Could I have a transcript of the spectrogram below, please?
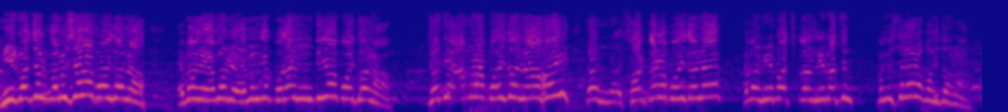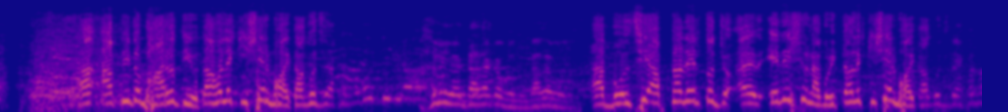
নির্বাচন কমিশনও বৈধ না এবং এমন এমনকি প্রধানমন্ত্রীও বৈধ না। যদি আমরা বৈধ না হই সরকারও বৈধ না এবং নির্বাচন নির্বাচন কমিশনেরও বৈধ না। আপনি তো ভারতীয় তাহলে কিসের ভয়? কাগজ দেখানো আমি ওই দাদাকে বলুন দাদা বলুন বলছি আপনাদের তো এদেশীয় নাগরিক তাহলে কিসের ভয় কাগজ দেখানো?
